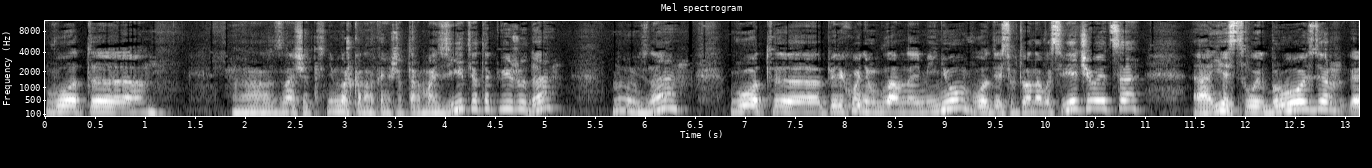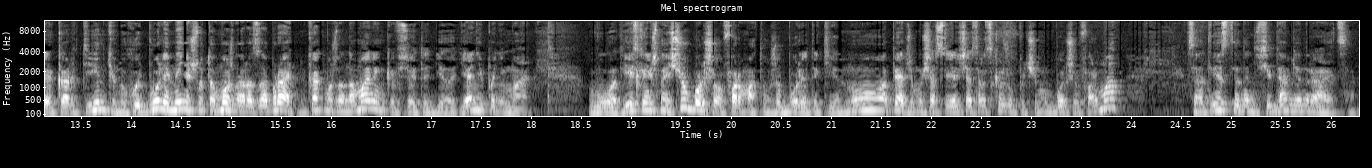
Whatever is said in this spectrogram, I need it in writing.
Вот, э, значит, немножко она, конечно, тормозит, я так вижу, да? Ну, не знаю. Вот, переходим в главное меню. Вот здесь вот она высвечивается. Есть свой браузер, картинки. Ну, хоть более-менее что-то можно разобрать. Как можно на маленькой все это делать, я не понимаю. Вот. Есть, конечно, еще большего формата, уже более такие, но, опять же, мы сейчас, я сейчас расскажу, почему больший формат, соответственно, не всегда мне нравится.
